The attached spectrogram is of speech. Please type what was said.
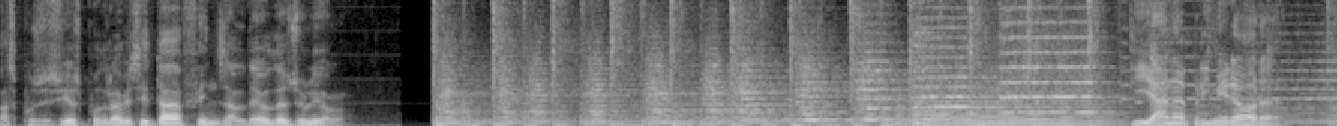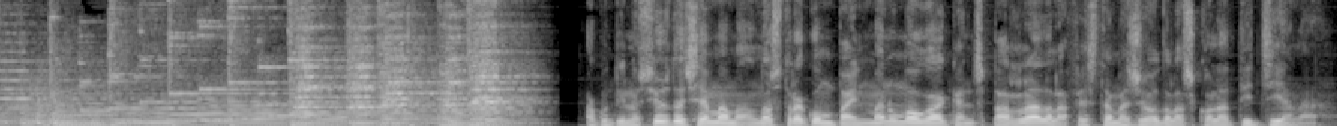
L'exposició es podrà visitar fins al 10 de juliol. Tiana, primera hora. A continuació us deixem amb el nostre company Manu Moga que ens parla de la festa major de l'escola Tiziana.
